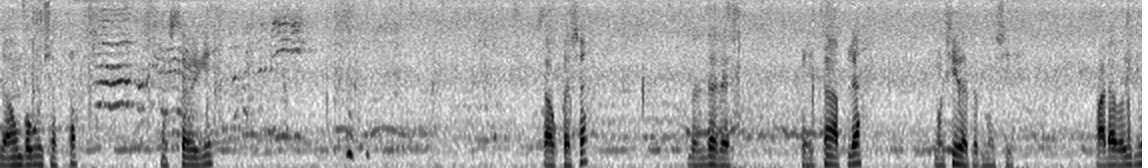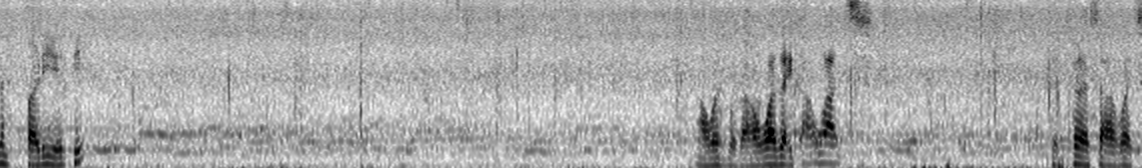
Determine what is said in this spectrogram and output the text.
जाऊन बघू शकता. मस्तपैकी. सावकाशा दलदल आहे इथं आपल्या म्हशी जातात म्हशी. पाडा बघितलं पाडी आहे ती. आवाज बघा आवाज ऐक आवाज. खळखळ असा आवाज.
